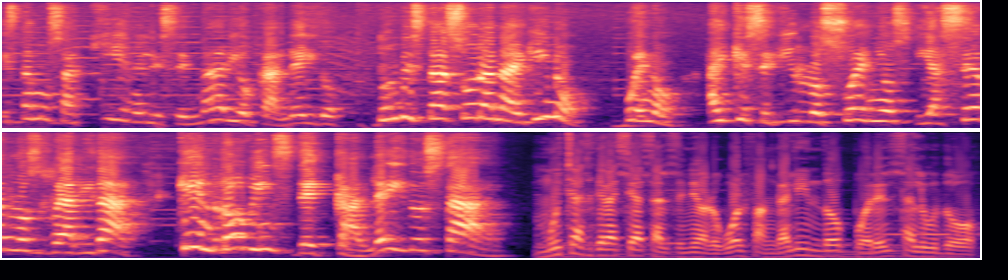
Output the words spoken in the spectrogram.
Estamos aquí en el escenario Kaleido. ¿Dónde está Sora Naegino? Bueno, hay que seguir los sueños y hacerlos realidad. Ken Robbins de Kaleido Star. Muchas gracias al señor Wolfgang Galindo por el saludo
